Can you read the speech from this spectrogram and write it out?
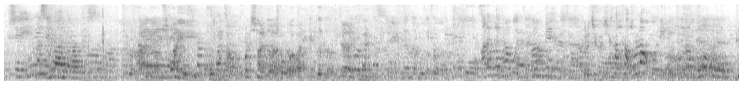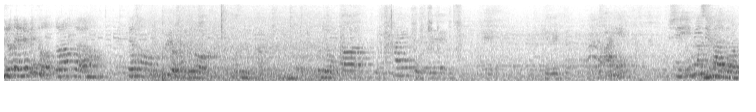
혹시 이미지만 하고 있어요? 아니 훨씬 더 효과가 있거든. 그래서 여기서 멈추고 아래쪽 보고 있잖아. 그렇지 그렇지. 탁탁 올라가거든요. 그런 엘리베이터가 없더라고요. 그래서 그걸 만들어 있습니다. 그 파일들을 네, 계획적 아예 혹시 이미지가 너무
